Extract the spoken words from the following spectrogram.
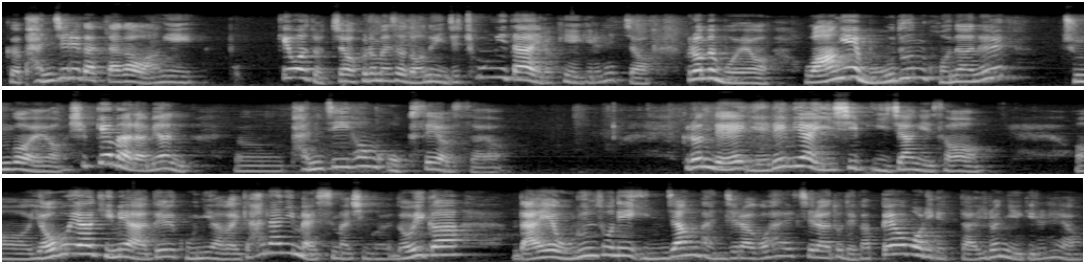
그 반지를 갖다가 왕이 깨워줬죠. 그러면서 너는 이제 총리다 이렇게 얘기를 했죠. 그러면 뭐예요? 왕의 모든 권한을 준 거예요. 쉽게 말하면 어, 반지형 옥새였어요. 그런데 예레미야 22장에서 어, 여호야 김의 아들 고니아가 이게 하나님 말씀하신 거예요. 너희가 나의 오른손에 인장 반지라고 할지라도 내가 빼어버리겠다 이런 얘기를 해요.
